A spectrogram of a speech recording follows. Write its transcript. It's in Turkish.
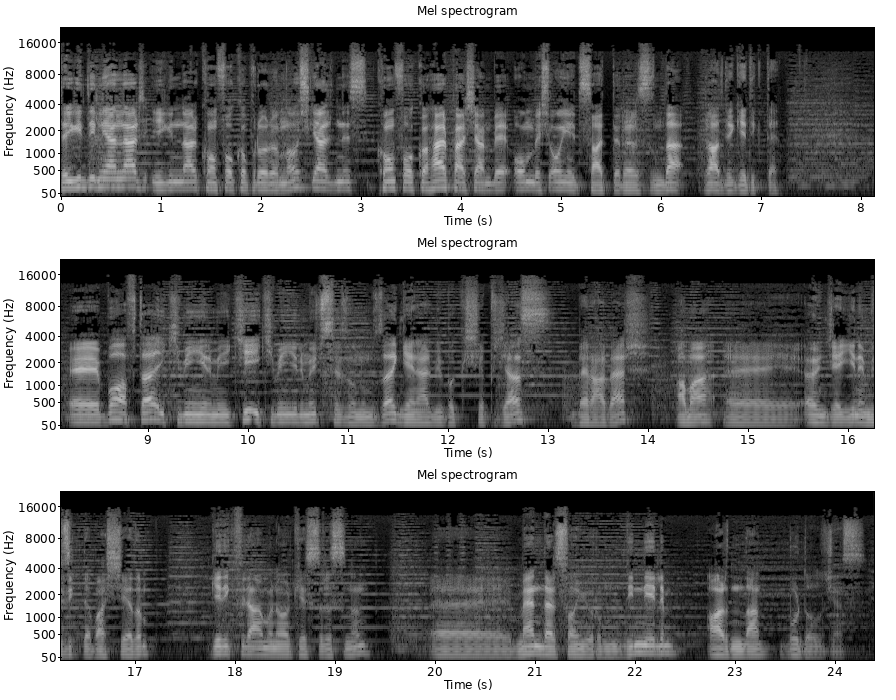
Sevgili dinleyenler, iyi günler Konfoko programına hoş geldiniz. Konfoko her perşembe 15-17 saatler arasında Radyo Gedik'te. Ee, bu hafta 2022-2023 sezonumuza genel bir bakış yapacağız beraber. Ama e, önce yine müzikle başlayalım. Gedik Filarmoni Orkestrası'nın e, Mendelssohn yorumunu dinleyelim. Ardından burada olacağız.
